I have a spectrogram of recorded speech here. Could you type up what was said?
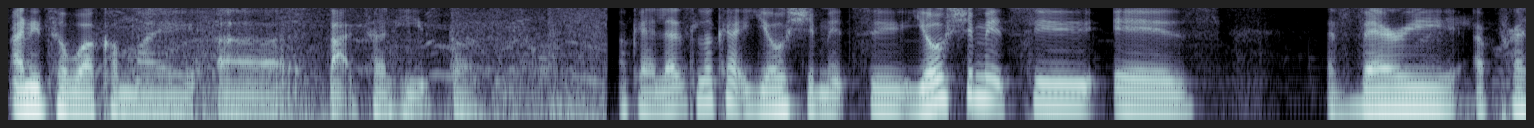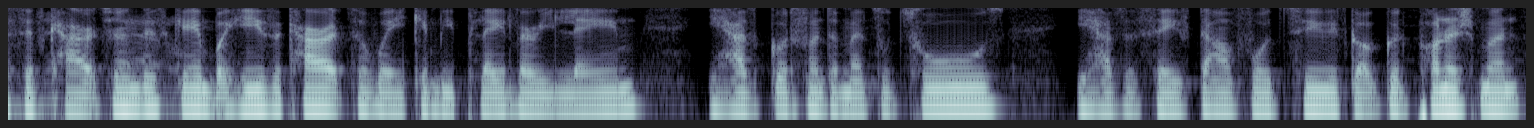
I need to work on my uh, back turn heat stuff. Okay, let's look at Yoshimitsu. Yoshimitsu is a very oppressive character in this game, but he's a character where he can be played very lame. He has good fundamental tools. He has a safe down forward too. He's got good punishment,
